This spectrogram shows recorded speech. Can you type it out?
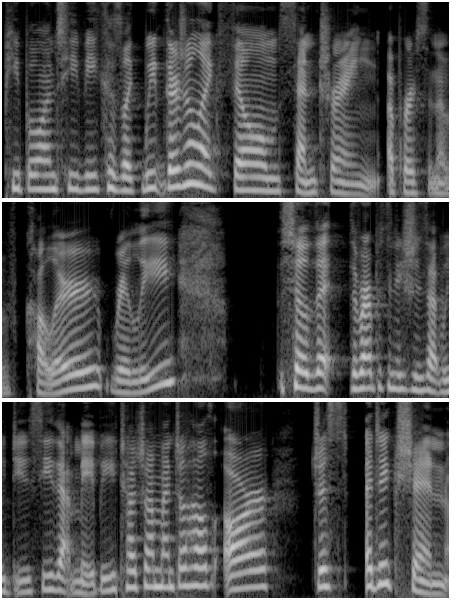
people on tv because like we there's no like film centering a person of color really so that the representations that we do see that maybe touch on mental health are just addiction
